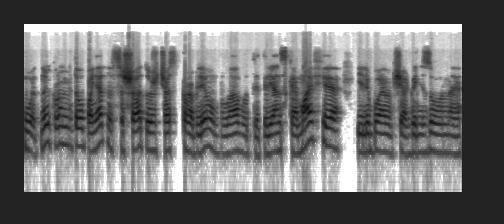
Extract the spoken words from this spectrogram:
Вот. Ну и кроме того, понятно, в США тоже часто проблема была вот итальянская мафия и любая вообще организованная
